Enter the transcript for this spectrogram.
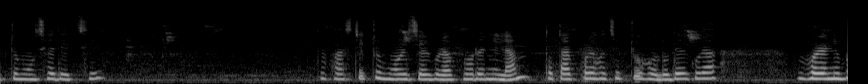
একটু মুছে দিচ্ছি। তো ফার্স্ট একটু মরিচের গুঁড়া ভরে নিলাম, তো তারপরে হচ্ছে একটু হলুদের গুঁড়া ভরে নিব।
